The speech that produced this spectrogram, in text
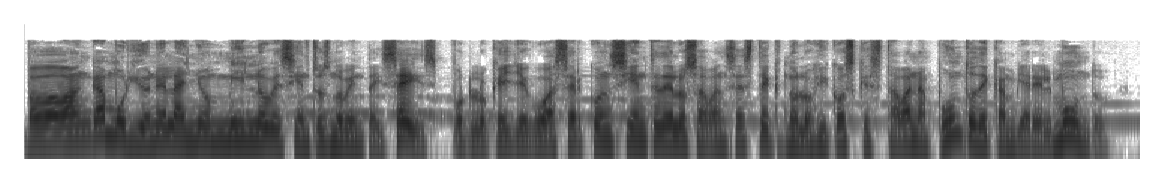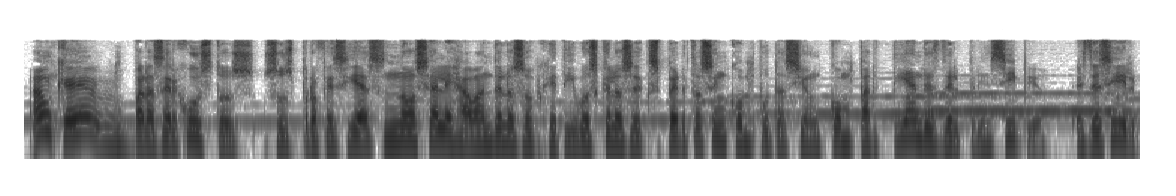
Bababanga murió en el año 1996, por lo que llegó a ser consciente de los avances tecnológicos que estaban a punto de cambiar el mundo. Aunque, para ser justos, sus profecías no se alejaban de los objetivos que los expertos en computación compartían desde el principio. Es decir,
